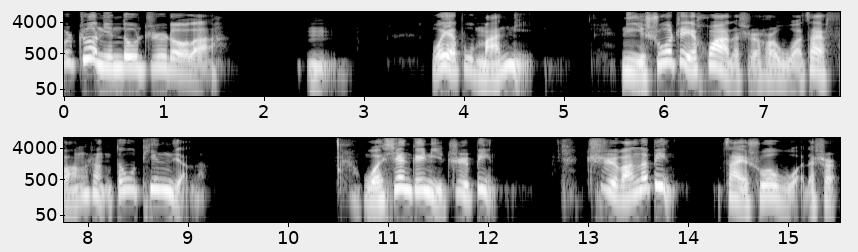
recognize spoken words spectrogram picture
不是这您都知道了。嗯，我也不瞒你。你说这话的时候，我在房上都听见了。我先给你治病，治完了病再说我的事儿。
